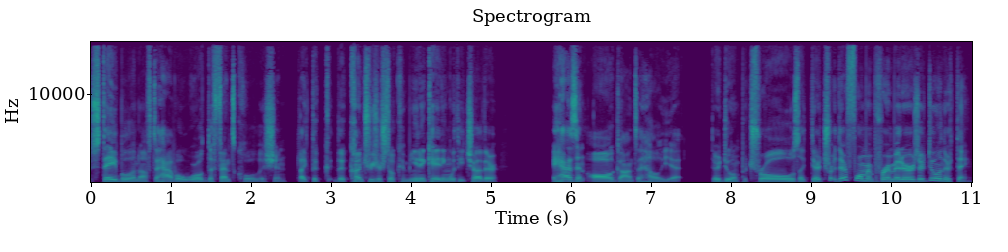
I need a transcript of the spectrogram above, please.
stable enough to have a world defense coalition. Like the the countries are still communicating with each other. It hasn't all gone to hell yet. They're doing patrols, like they're tr- they're forming perimeters, they're doing their thing.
